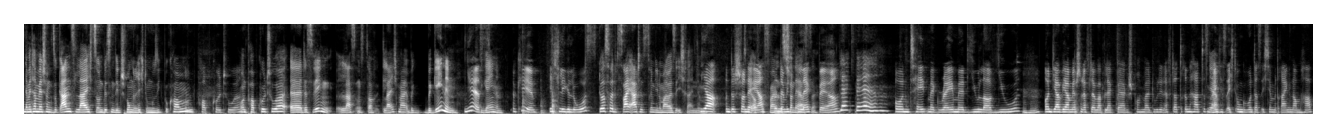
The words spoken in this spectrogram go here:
Damit haben wir schon so ganz leicht so ein bisschen den Schwung in Richtung Musik bekommen Und Popkultur. und, Popkultur. Äh, deswegen lass uns doch gleich mal be beginnen. yes. Beginnen. Okay, ich lege los. Du hast heute zwei Artists drin, die normalerweise ich reinnehme. Ja, und das ist schon Ist der erste, aufgefallen, das ist nämlich schon der Black erste. Bear Black Bear. und Tate McRae mit You Love You. Mhm. Und ja, wir haben ja schon öfter über Black Bear gesprochen, weil du den öfter drin hattest. Ja. Eigentlich ist es echt ungewohnt, dass ich den mit reingenommen habe.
